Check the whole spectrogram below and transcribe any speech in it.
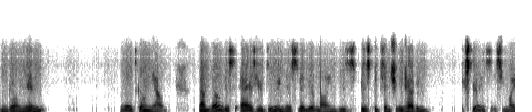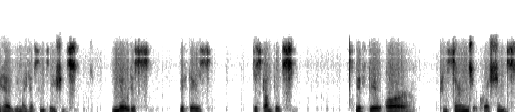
and going in, and then it's going out. Now notice as you're doing this that your mind is, is potentially having experiences. You might have you might have sensations. Notice if there's discomforts, if there are concerns or questions.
